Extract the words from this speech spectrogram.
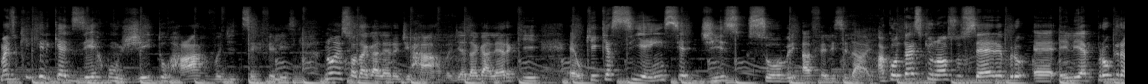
Mas o que, que ele quer dizer com o jeito Harvard de ser feliz? Não é só da galera de Harvard, é da galera que é o que, que a ciência diz sobre a felicidade. Acontece que o nosso cérebro é, ele é programado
